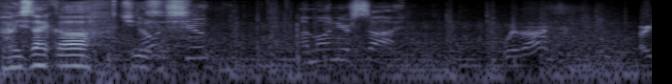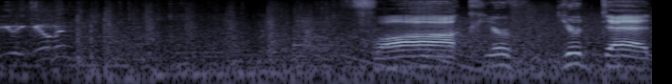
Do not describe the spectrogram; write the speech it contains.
Oh, he's like, oh, Jesus. Don't shoot. I'm on your side. With us? Are you a human? Fuck. You're you're dead.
